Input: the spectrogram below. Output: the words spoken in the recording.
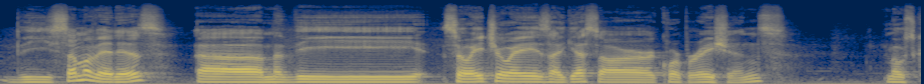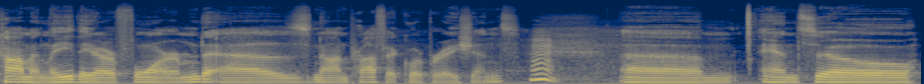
The some of it is um, the so HOAs, I guess, are corporations. Most commonly, they are formed as nonprofit corporations, um, and so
